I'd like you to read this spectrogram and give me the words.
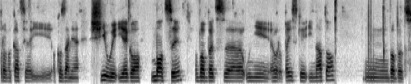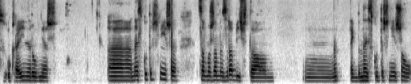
prowokacja i okazanie siły i jego mocy wobec Unii Europejskiej i NATO, mm, wobec Ukrainy również. Najskuteczniejsze, co możemy zrobić, to mm, jakby najskuteczniejszą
